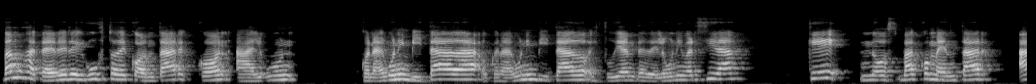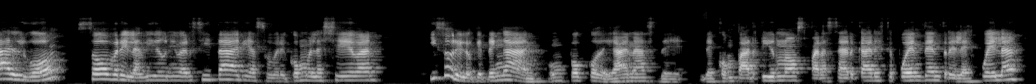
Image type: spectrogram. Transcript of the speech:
vamos a tener el gusto de contar con, algún, con alguna invitada o con algún invitado, estudiantes de la universidad, que nos va a comentar algo sobre la vida universitaria, sobre cómo la llevan y sobre lo que tengan un poco de ganas de, compartirnos para acercar este puente entre la escuela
